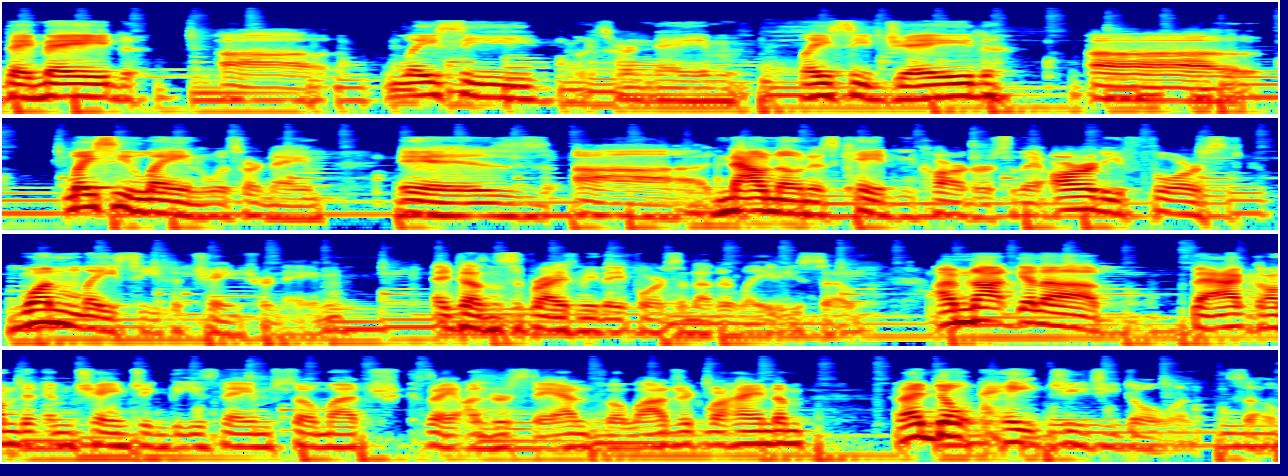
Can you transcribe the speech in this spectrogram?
they made uh, Lacey. What's her name? Lacey Jade. Uh, Lacey Lane was her name. Is uh, now known as Kayden Carter. So they already forced one Lacey to change her name. It doesn't surprise me they force another lady. So I'm not gonna back on them changing these names so much because I understand the logic behind them. And I don't hate Gigi Dolan. So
